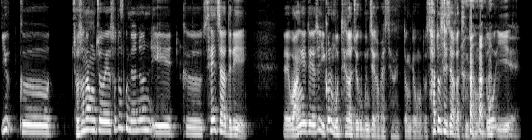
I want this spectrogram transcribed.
이그 조선왕조에서도 보면은 이 그 세자들이 예, 왕에 대해서 이걸 못 해가지고 문제가 발생했던 경우도 사도세자 같은 경우도 이 예.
